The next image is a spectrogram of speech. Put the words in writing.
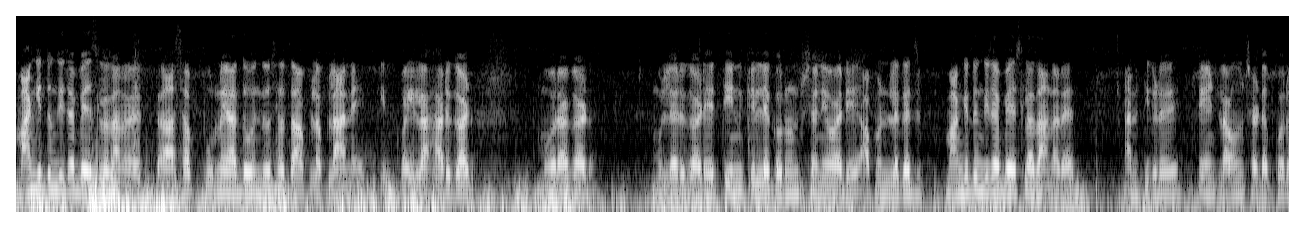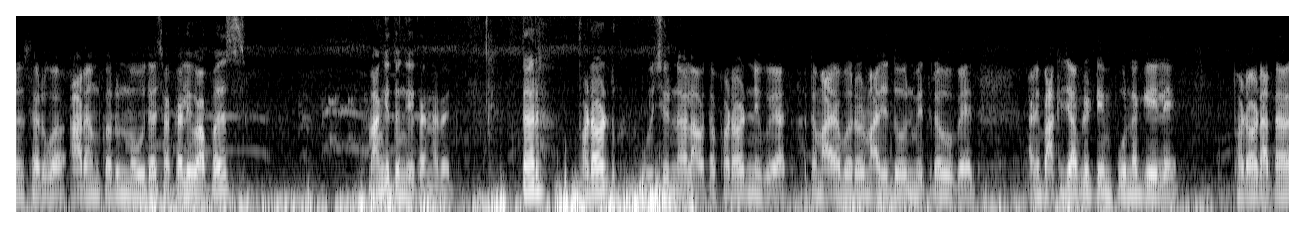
मांगीतुंगीच्या बेसला जाणार आहेत. तर असा पूर्ण या दोन दिवसाचा आपला प्लॅन आहे की पहिला हरगड मोरागड मुल्हेरगड हे तीन किल्ले करून शनिवारी आपण लगेच मांगीतुंगीच्या बेसला जाणार आहेत. आणि तिकडे टेंट लावून सेटअप करून सर्व आराम करून मग उद्या सकाळी वापस मांगीतुंगी करणार आहेत. तर फटाफट उशीर न लावता फटाफट निघूयात. आता माझ्याबरोबर माझे दोन मित्र उभे आहेत. आणि बाकीची आपली टीम पूर्ण गेले. फटाफट आता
